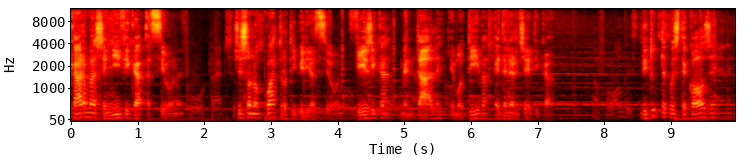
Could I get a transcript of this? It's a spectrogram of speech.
Karma significa azione. Ci sono quattro tipi di azione, fisica, mentale, emotiva ed energetica. Di tutte queste cose,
